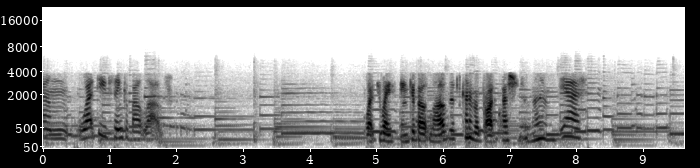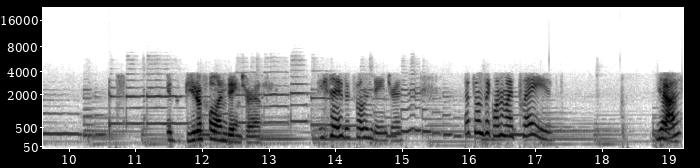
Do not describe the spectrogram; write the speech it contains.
um, what do you think about love? What do I think about love? That's kind of a broad question, isn't it? Yes. It's beautiful and dangerous. Beautiful and dangerous. That sounds like one of my plays. Yeah. Yes?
